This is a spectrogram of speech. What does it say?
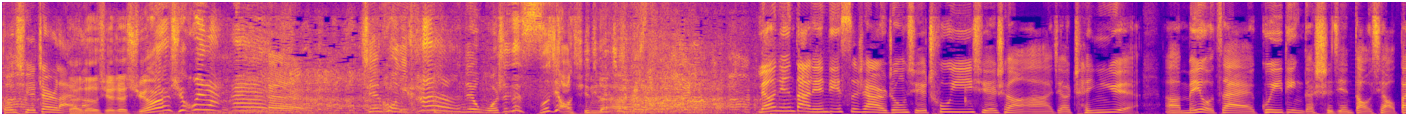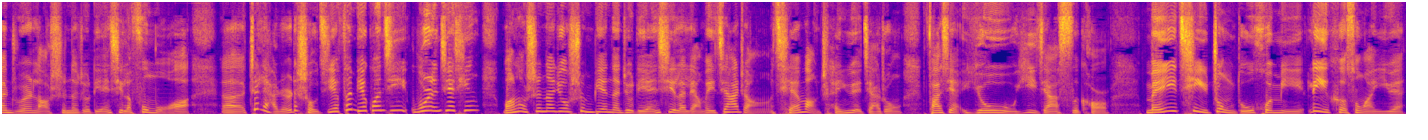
都学这儿来了，都学这学学会了。哎，监控你看，这我是在死角亲的。辽宁大连第四十二中学初一学生啊，叫陈月啊，没有在规定的时间到校，班主任老师呢就联系了父母，呃，这俩人的手机分别关机，无人接听。王老师呢就顺便呢就联系了两位家长，前往陈月家中，发现哟一家四口煤气中毒昏迷，立刻送往医院。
